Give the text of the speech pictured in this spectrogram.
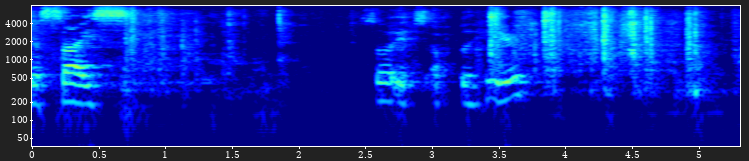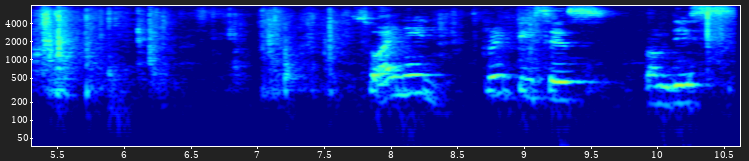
the size so it's up to here. So I need three pieces from this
